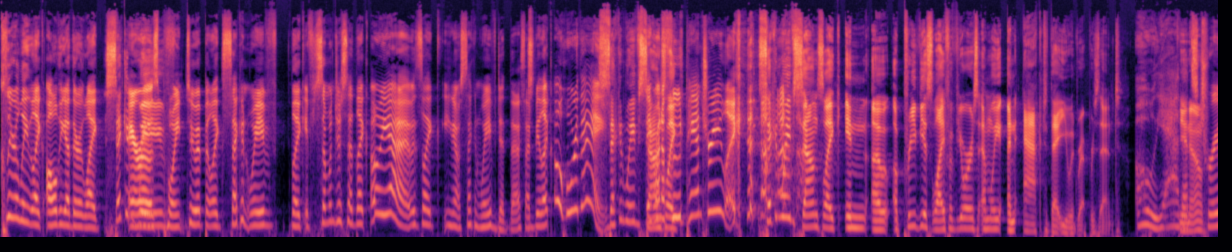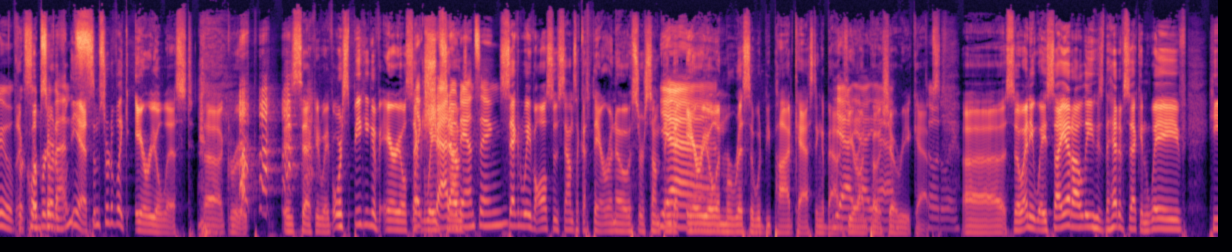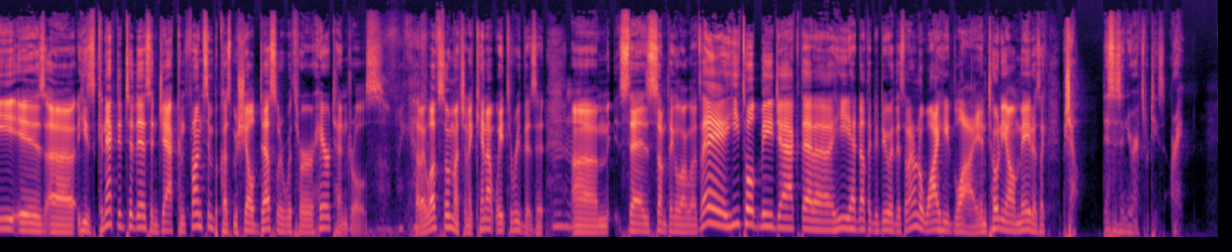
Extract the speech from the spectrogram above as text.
clearly, like all the other like Second arrows wave- point to it, but like second wave. Like if someone just said like, "Oh yeah, it was like you know, second wave did this," I'd be like, "Oh, who are they?" Second wave they run a like food pantry, like Second wave sounds like in a, a previous life of yours, Emily, an act that you would represent. Oh yeah, that's you know? true for Like some corporate sort events. Of, yeah, some sort of like aerialist uh, group is second wave. Or speaking of aerial, second Like wave shadow sounds, dancing. Second wave also sounds like a Theranos or something Yeah. that Ariel and Marissa would be podcasting about Yeah, here yeah, on post show recaps. Totally. Uh, so anyway, Syed Ali, who's the head of Second Wave, he is uh, he's connected to this, and Jack confronts him because Michelle Dessler with her hair tendrils. That I love so much, and I cannot wait to revisit. Um, says something along the lines, "Hey, he told me Jack that uh, he had nothing to do with this, and I don't know why he'd lie." And Tony Almeida's like, "Michelle, this isn't your expertise. All right,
